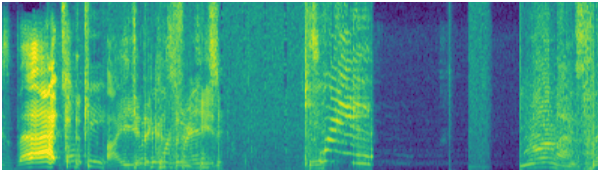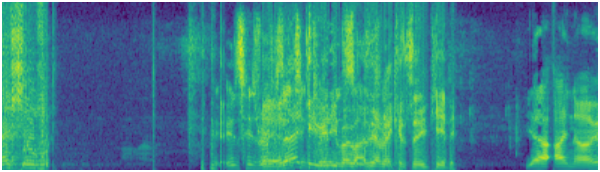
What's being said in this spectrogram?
He's back. Top kick. Are Do you you the wanna be my kazoo kid? Kid? You're my special Is his he's Yeah, representing that kid really reminds me of Zoo a kazoo kid. Yeah, I know.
